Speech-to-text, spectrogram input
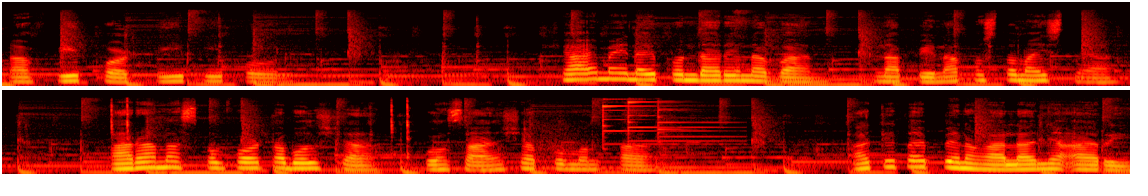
na fit for 3 people. Siya ay may naipunda rin na van na pinakustomize niya para mas comfortable siya kung saan siya pumunta. At ito ay pinangalan niya Ari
